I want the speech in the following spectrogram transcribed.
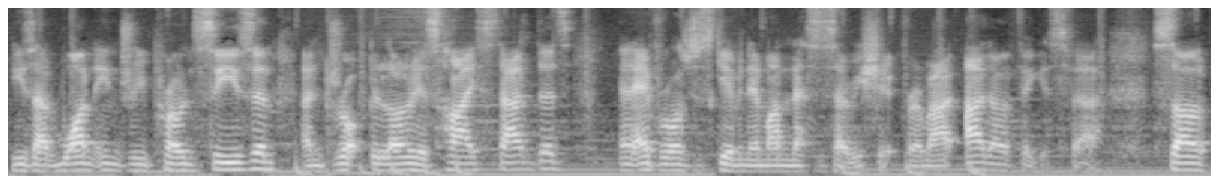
he's had one injury-prone season and dropped below his high standards, and everyone's just giving him unnecessary shit for him. I, I don't think it's fair. So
